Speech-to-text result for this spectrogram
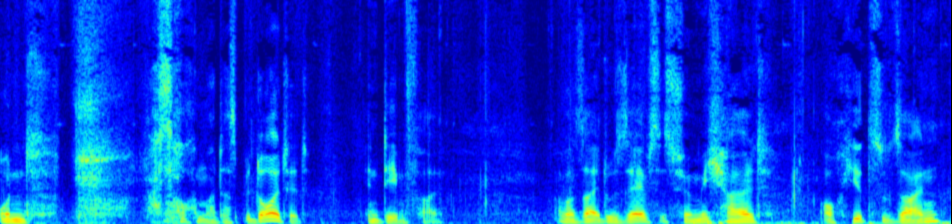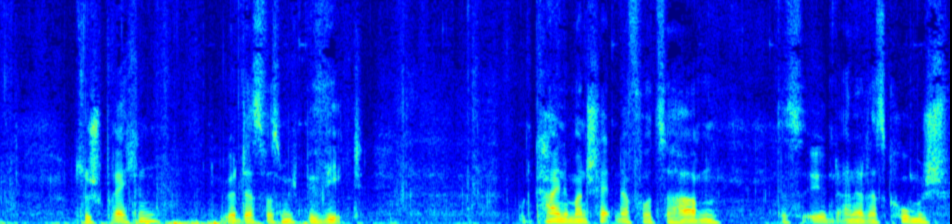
Und was auch immer das bedeutet in dem Fall. Aber sei du selbst ist für mich halt auch hier zu sein, zu sprechen über das, was mich bewegt. Und keine Manschetten davor zu haben, dass irgendeiner das komisch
